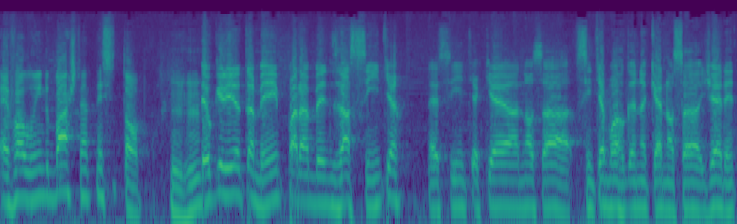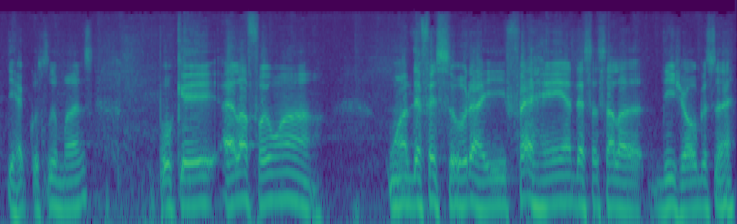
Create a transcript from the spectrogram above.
evoluindo bastante nesse tópico. Uhum. Eu queria também parabenizar a Cíntia né, Cíntia, que é a nossa, Cíntia Morgana, que é a nossa gerente de recursos humanos, porque ela foi uma, uma defensora aí ferrenha dessa sala de jogos, né?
